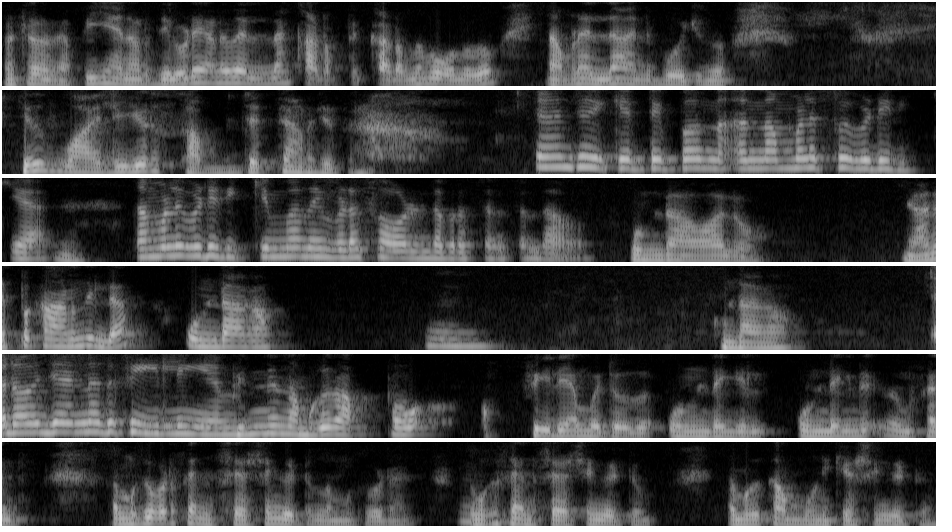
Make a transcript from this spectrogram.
മനസ്സിലാവുന്നത് അപ്പൊ ഈ എനർജിയിലൂടെയാണ് ഇതെല്ലാം കടത്ത് കടന്നു പോകുന്നതും നമ്മളെല്ലാം അനുഭവിക്കുന്നതും. ഇത് വലിയൊരു സബ്ജക്റ്റ് ആണ് ചിത്ര. ഞാൻ ചോദിക്കട്ടെ ഇപ്പൊ നമ്മളിപ്പോ ഇവിടെ ഇരിക്കുക നമ്മളിവിടെ ഇരിക്കുമ്പോ ഇവിടെ സോളിന്റെ പ്രസൻസ് ഉണ്ടാവും? ഉണ്ടാവാലോ? ഞാനിപ്പോ കാണുന്നില്ല. ഉണ്ടാകാം. ഉണ്ടാകാം. പിന്നെ നമുക്ക് അപ്പോ ഫീൽ ചെയ്യാൻ പറ്റുമത് ഉണ്ടെങ്കിൽ ഉണ്ടെങ്കിൽ സെൻസ് നമുക്ക് ഇവിടെ സെൻസേഷൻ കിട്ടും നമുക്ക് ഇവിടെ നമുക്ക് സെൻസേഷൻ കിട്ടും. നമുക്ക് കമ്മ്യൂണിക്കേഷൻ കിട്ടും.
